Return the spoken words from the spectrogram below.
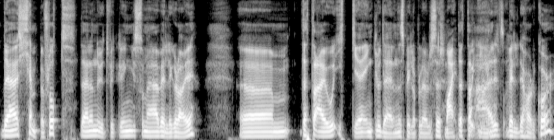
Det er kjempeflott. Det er en utvikling som jeg er veldig glad i. Um, dette er jo ikke inkluderende spillopplevelser. Dette er veldig hardcore.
